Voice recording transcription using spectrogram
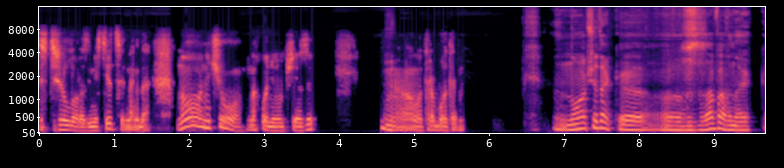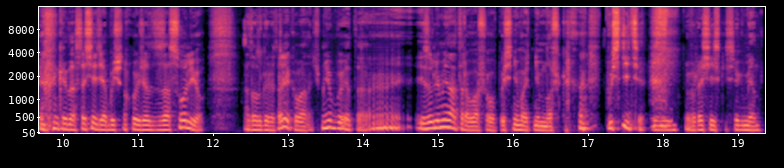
тяжело разместиться иногда. Но ничего, находим общий язык, а, вот работаем. Ну, вообще так э, забавно, когда соседи обычно ходят за солью, а тот говорит, Олег Иванович, мне бы это э, из иллюминатора вашего поснимать немножко. Пустите в российский сегмент.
